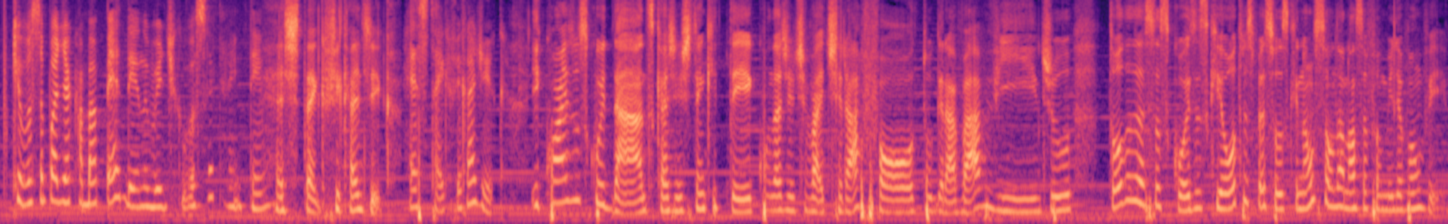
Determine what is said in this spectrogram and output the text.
porque você pode acabar perdendo o vídeo que você quer, entende? Hashtag fica a dica. Hashtag fica a dica. E quais os cuidados que a gente tem que ter quando a gente vai tirar foto, gravar vídeo, todas essas coisas que outras pessoas que não são da nossa família vão ver?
